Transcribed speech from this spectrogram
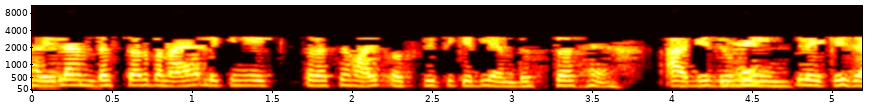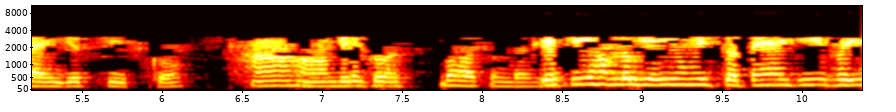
हरेला एम्बेसडर बनाया लेकिन ये एक तरह से हमारी संस्कृति के भी एम्बेसडर हैं। आगे जो भी लेके जाएँगे इस चीज़ को। हाँ हाँ बिल्कुल। बहुत सुंदर। क्योंकि हम लोग यही उम्मीद करते हैं कि भाई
